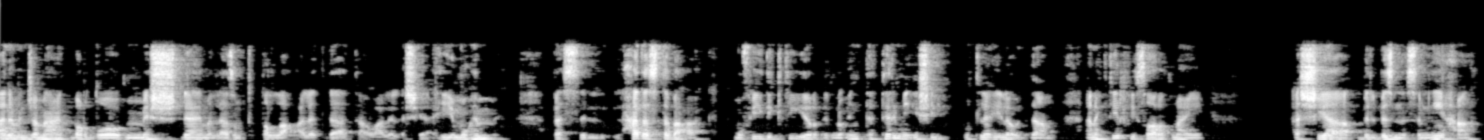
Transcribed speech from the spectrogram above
أنا من جماعة برضه مش دائما لازم تطلع على ال data وعلى الأشياء هي مهمة. بس الحدس تبعك مفيد كتير إنه أنت ترمي إشي وتلاقيه لقدام. أنا كتير في صارت معي أشياء بال business منيحة.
